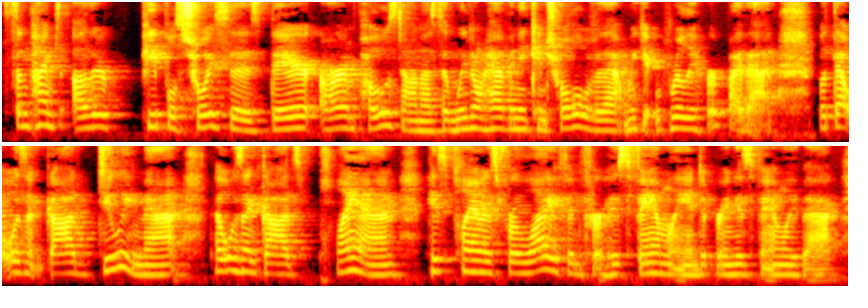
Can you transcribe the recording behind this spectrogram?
sometimes other people's choices they are imposed on us and we don't have any control over that and we get really hurt by that. But that wasn't God doing that. That wasn't God's plan. His plan is for life and for His family and to bring His family back.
